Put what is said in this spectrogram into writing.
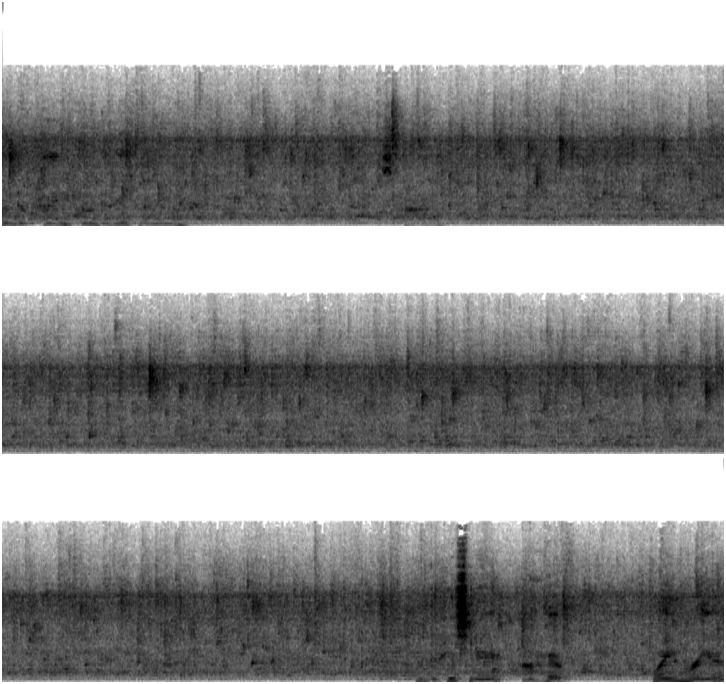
underpaint under his wing. Under his neck. I have plain red.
